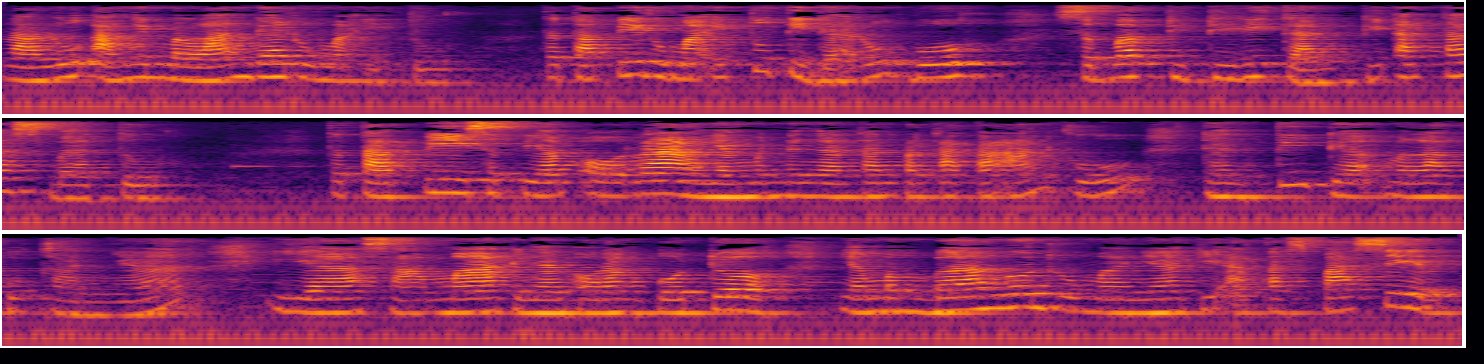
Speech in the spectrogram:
lalu angin melanda rumah itu tetapi rumah itu tidak rubuh sebab didirikan di atas batu. Tetapi setiap orang yang mendengarkan perkataanku dan tidak melakukannya, ia sama dengan orang bodoh yang membangun rumahnya di atas pasir.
